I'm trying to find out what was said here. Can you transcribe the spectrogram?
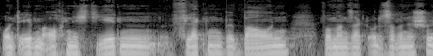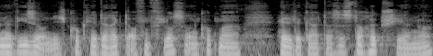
Und eben auch nicht jeden Flecken bebauen, wo man sagt, oh, das ist aber eine schöne Wiese und ich gucke hier direkt auf den Fluss und guck mal, Hildegard, das ist doch hübsch hier, ne?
